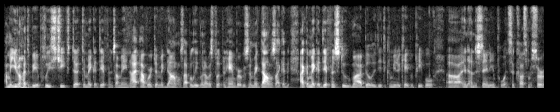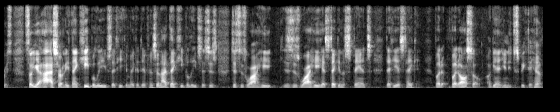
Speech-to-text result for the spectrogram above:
I mean, you don't have to be a police chief to, to make a difference. I mean, I, I worked at McDonald's. I believe when I was flipping hamburgers at McDonald's, I could, I could make a difference through my ability to communicate with people, uh, and understand the importance of customer service. So, yeah, I, I certainly think he believes that he can make a difference, and I think he believes this is, this is why he, this is why he has taken the stance that he has taken. But, but also, again, you need to speak to him.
